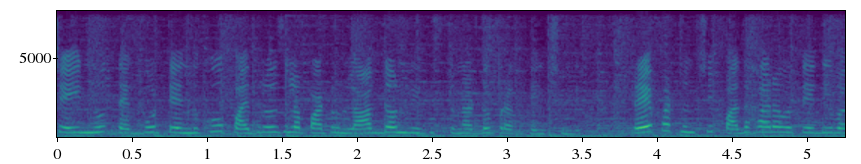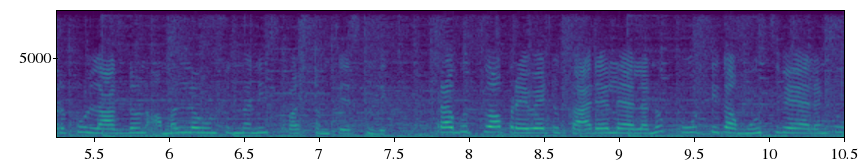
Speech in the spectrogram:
చైన్ను తెగ్గొట్టేందుకు పది రోజుల పాటు లాక్డౌన్ విధిస్తున్నట్టు ప్రకటించింది. రేపటి నుంచి పదహారవ తేదీ వరకు లాక్డౌన్ అమల్లో ఉంటుందని స్పష్టం చేసింది. ప్రభుత్వ ప్రైవేటు కార్యాలయాలను పూర్తిగా మూసివేయాలంటూ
